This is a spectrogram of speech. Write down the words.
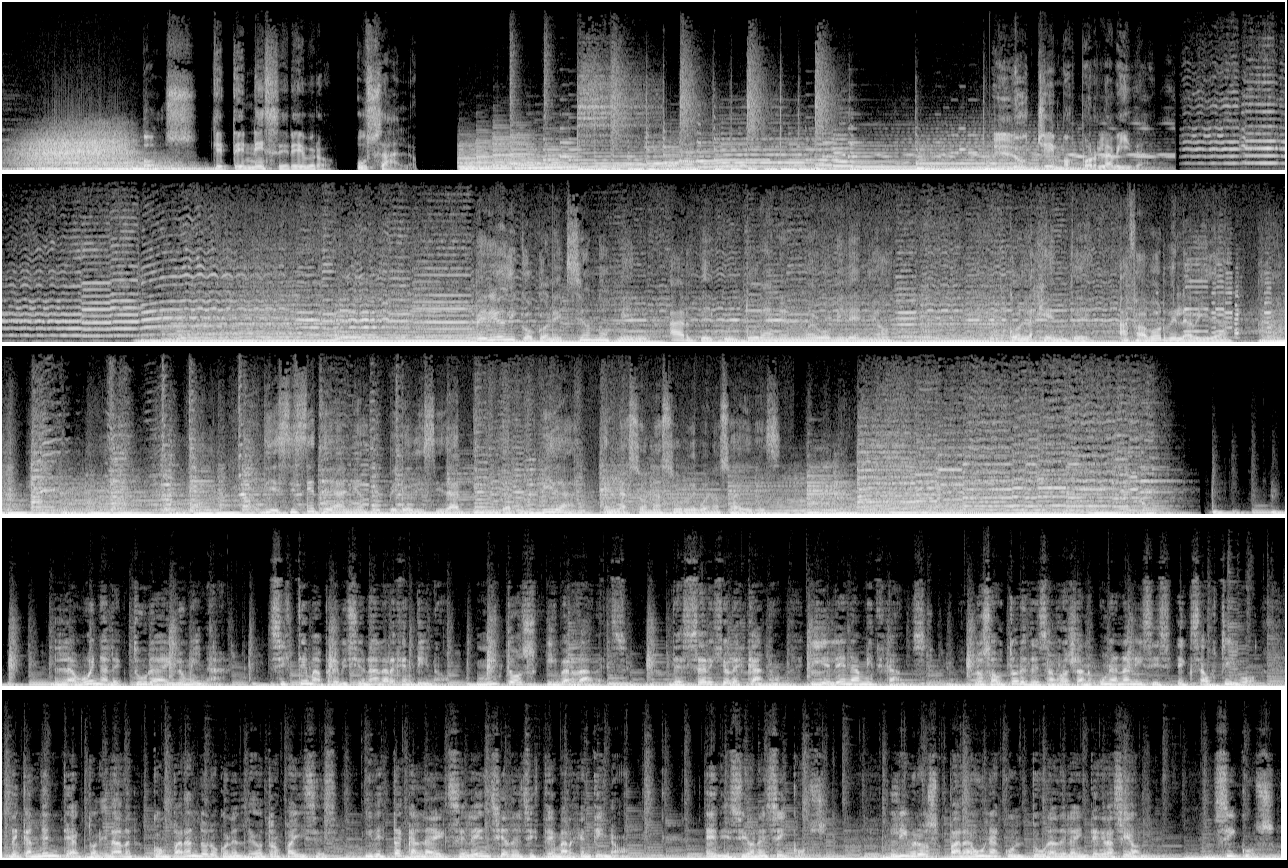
Que tenés cerebro, usalo. Luchemos por la vida. Periódico Conexión 2000, Arte y Cultura en el Nuevo Milenio. Con la gente, a favor de la vida. 17 años de periodicidad ininterrumpida en la zona sur de Buenos Aires. La buena lectura ilumina. Sistema Previsional Argentino. Mitos y verdades. De Sergio Lescano y Elena Midhans. Los autores desarrollan un análisis exhaustivo de candente actualidad comparándolo con el de otros países y destacan la excelencia del sistema argentino. Ediciones SICUS. Libros para una cultura de la integración. sicus.org.ar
